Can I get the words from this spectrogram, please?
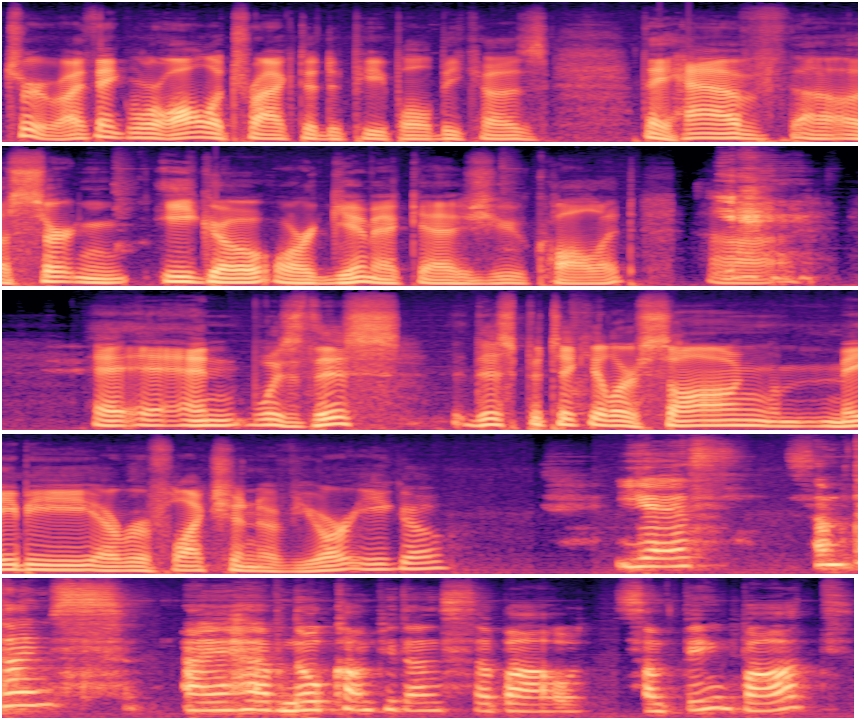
True. I think we're all attracted to people because they have uh, a certain ego or gimmick, as you call it. Uh, and was this this particular song maybe a reflection of your ego? Yes, sometimes I have no confidence about something, but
